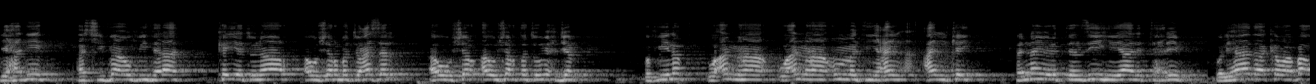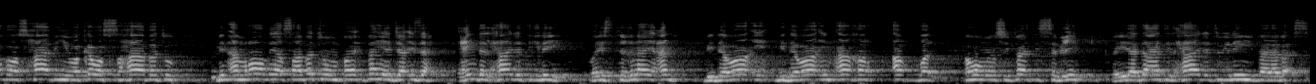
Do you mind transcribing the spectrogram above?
لحديث الشفاء في ثلاث كية نار أو شربة عسل أو شر أو شرطة محجم. وفي لفظ وأنهى وأنهى أمتي عن عن الكي. فالنهي للتنزيه لا للتحريم. ولهذا كوى بعض أصحابه وكوى الصحابة من أمراض أصابتهم فهي جائزة عند الحاجة إليه والاستغناء عنه بدواء, بدواء آخر أفضل فهو من صفات السبعين فإذا دعت الحاجة إليه فلا بأس.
